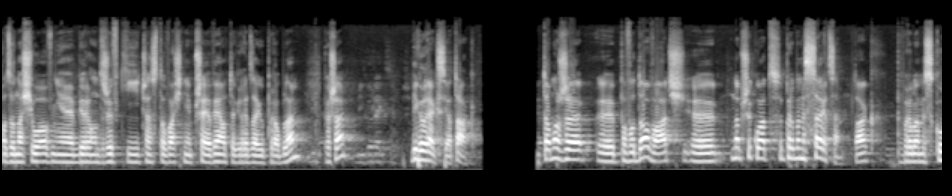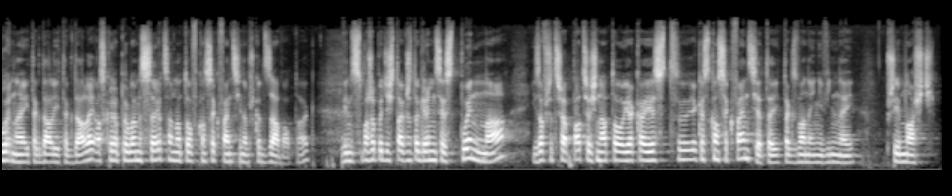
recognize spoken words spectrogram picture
chodzą na siłownię, biorą odżywki, często właśnie przejawiają tego rodzaju problem. Proszę? Bigoreksja. Tak. To może y, powodować y, na przykład problemy z sercem, tak? problemy skórne i tak dalej, i tak dalej, a skoro problemy z sercem, no to w konsekwencji na przykład zawał, tak? Więc można powiedzieć tak, że ta granica jest płynna i zawsze trzeba patrzeć na to, jaka jest, jaka jest konsekwencja tej tak zwanej niewinnej przyjemności.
